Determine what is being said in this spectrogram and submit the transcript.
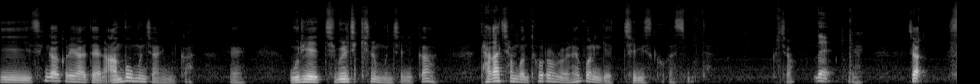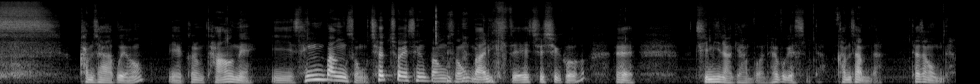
이 생각을 해야 될 안보 문제 아닙니까? 예, 우리의 집을 지키는 문제니까 다 같이 한번 토론을 해보는 게 재밌을 것 같습니다. 그죠? 네. 자, 감사하고요. 예, 그럼 다음에 이 생방송 최초의 생방송 많이 기대해 주시고 예, 재미나게 한번 해보겠습니다. 감사합니다. 태상호입니다.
